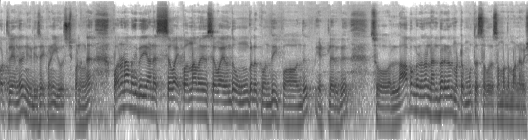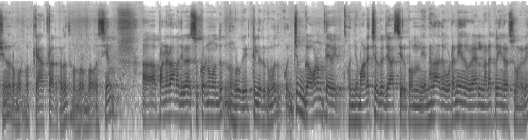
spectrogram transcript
ஒருத்தலைங்கிறது நீங்கள் டிசைட் பண்ணி யோசிச்சு பண்ணுங்கள் பதினொன்றாம் அதிபதியான செவ்வாய் பதினொன்றாம் செவ்வாய் வந்து உங்களுக்கு வந்து இப்போ வந்து எட்டில் இருக்குது ஸோ லாபங்கள் நண்பர்கள் மற்றும் மூத்த சகோதர சம்பந்தமான விஷயங்கள் ரொம்ப ரொம்ப கேர்ஃபுல்லாக இருக்கிறது ரொம்ப ரொம்ப அவசியம். பன்னெண்டாம் அதிபர் சுக்கரனும் வந்து உங்களுக்கு எட்டில் இருக்கும்போது கொஞ்சம் கவனம் தேவை. கொஞ்சம் அலைச்சல்கள் ஜாஸ்தி இருக்கும். என்னடா அது உடனே அது வேலை நடக்கலைங்கிற சூழ்நிலை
